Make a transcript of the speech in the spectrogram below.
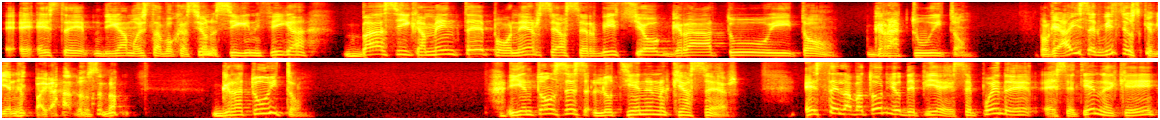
e, e, este, digamos, esta vocación, significa básicamente ponerse a servicio gratuito, gratuito. Porque hay servicios que vienen pagados, ¿no? Gratuito. Y entonces lo tienen que hacer. Este lavatorio de pies se puede, eh, se tiene que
